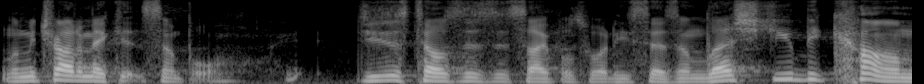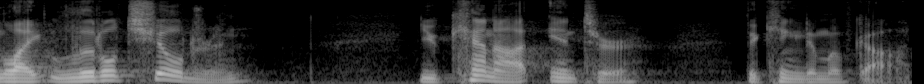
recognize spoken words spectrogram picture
let me try to make it simple. Jesus tells his disciples what he says Unless you become like little children, you cannot enter the kingdom of God.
